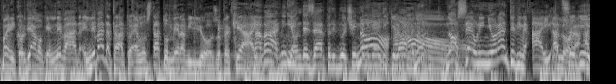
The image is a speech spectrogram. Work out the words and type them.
Poi ricordiamo che il Nevada, il Nevada tra l'altro è uno stato meraviglioso perché hai Ma va, minchia, è un deserto di 200 milioni di chilometri. No, no, sei un ignorante di me. Hai allora a,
